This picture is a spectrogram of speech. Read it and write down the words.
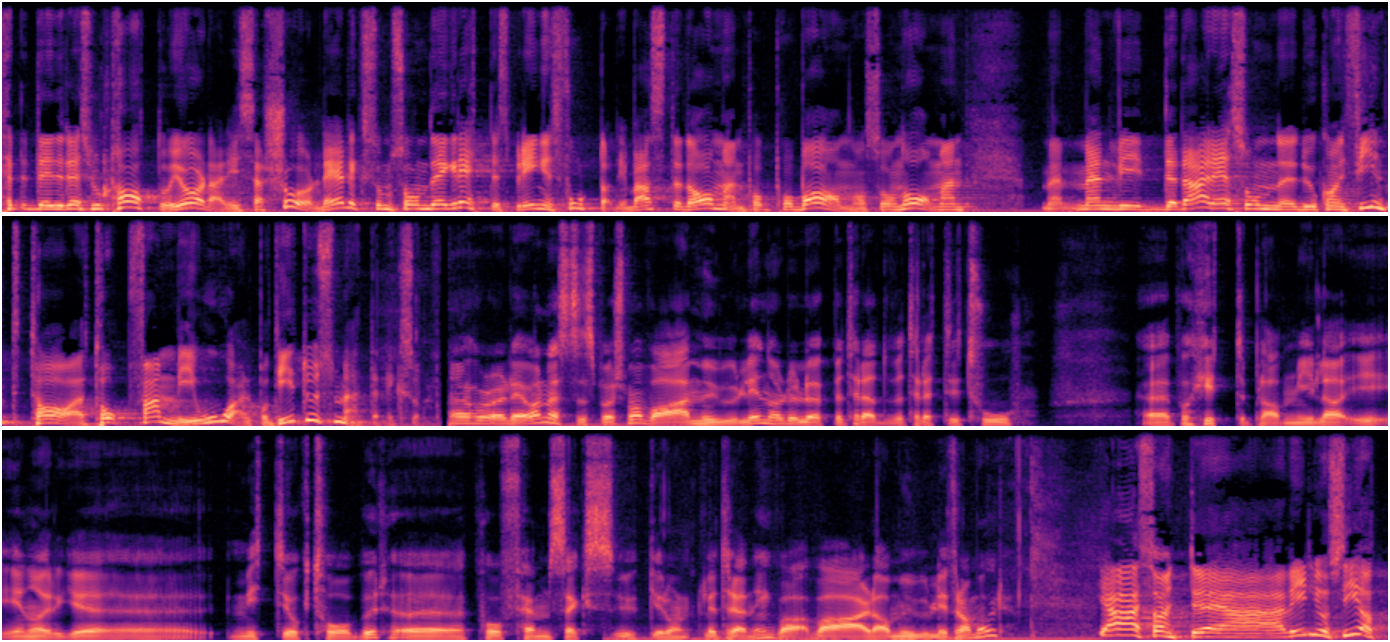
det resultatet å gjøre der i seg sjøl, det er liksom sånn, det er greit det springes fort av de beste damene på, på banen og sånn òg, men men, men vi, det der er sånn du kan fint ta topp fem i OL på 10 000 meter, liksom. Ja, det var neste spørsmål. Hva er mulig når du løper 30-32 eh, på hytteplanmila i, i Norge eh, midt i oktober eh, på fem-seks uker ordentlig trening? Hva, hva er da mulig framover? Ja, sant. Jeg vil jo si at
